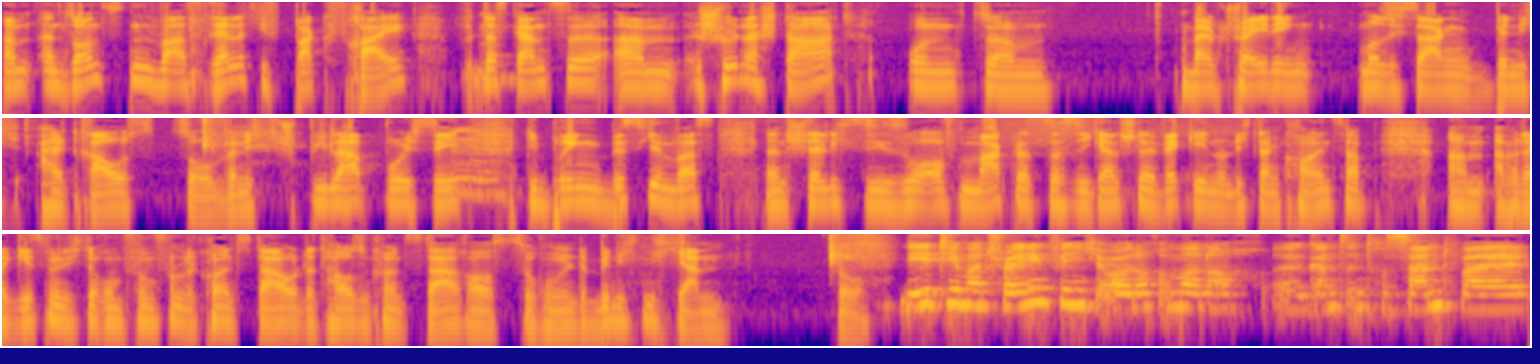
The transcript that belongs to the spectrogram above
Ähm, ansonsten war es relativ bugfrei das Ganze. Ähm, schöner Start und ähm, beim Trading muss ich sagen, bin ich halt raus. So, wenn ich Spiele habe, wo ich sehe, mhm. die bringen ein bisschen was, dann stelle ich sie so auf den Marktplatz, dass sie ganz schnell weggehen und ich dann Coins habe. Ähm, aber da geht es mir nicht darum, 500 Coins da oder 1000 Coins da rauszuholen. Da bin ich nicht Jan. So. Nee, Thema Trading finde ich aber doch immer noch äh, ganz interessant, weil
